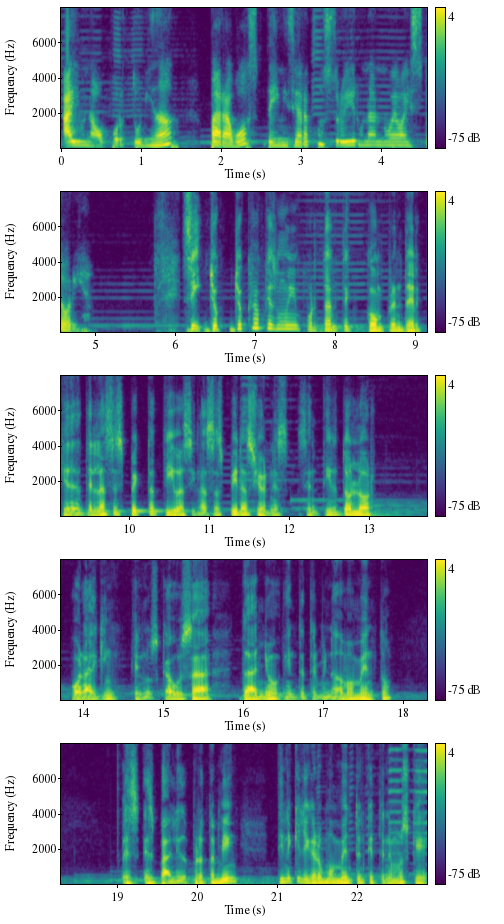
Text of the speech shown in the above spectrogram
hay una oportunidad para vos de iniciar a construir una nueva historia. Sí, yo, yo creo que es muy importante comprender que desde las expectativas y las aspiraciones, sentir dolor por alguien que nos causa daño en determinado momento es, válido, pero también tiene que llegar un momento en que tenemos que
